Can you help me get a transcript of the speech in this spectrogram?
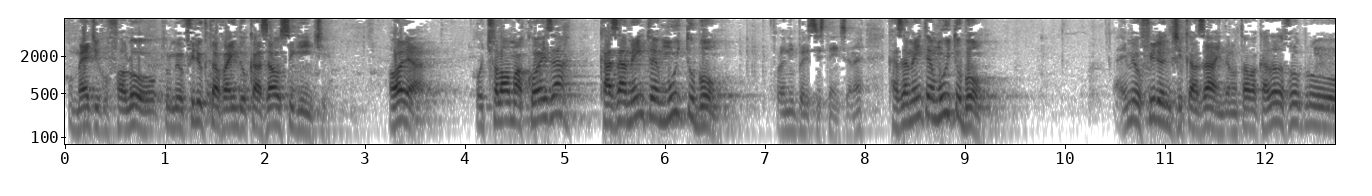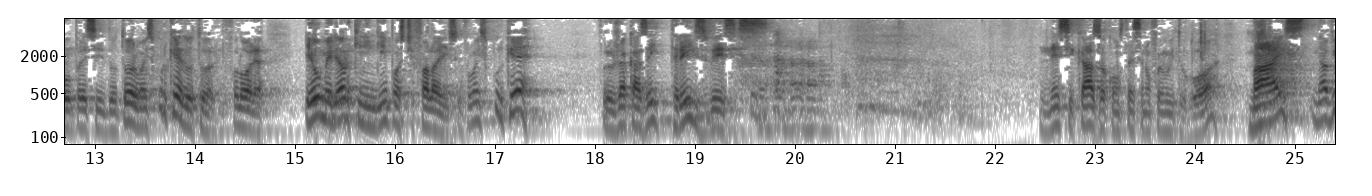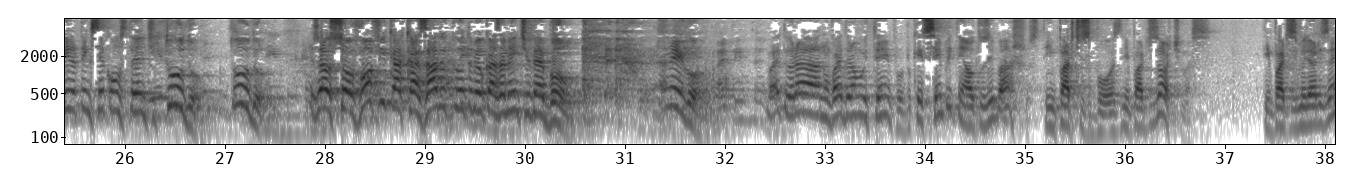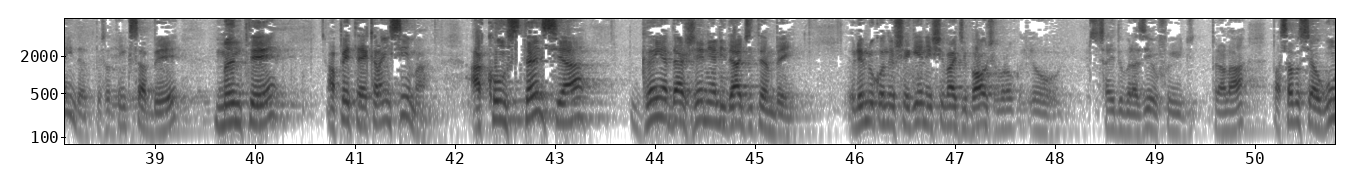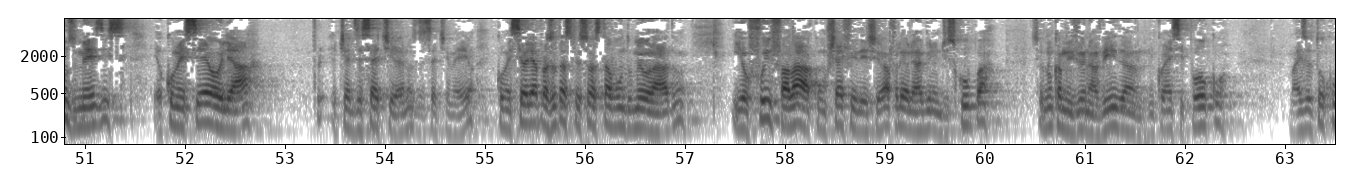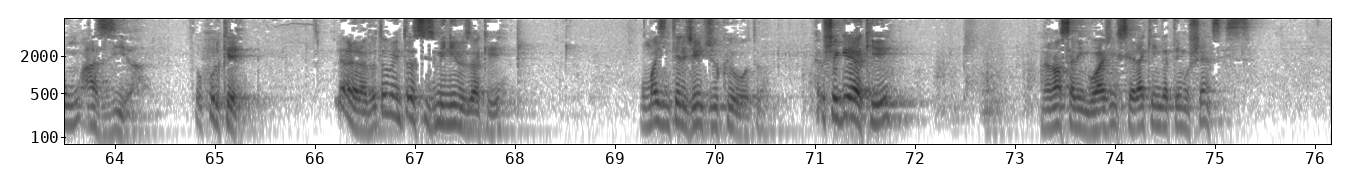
o médico falou para o meu filho que estava indo casar o seguinte: olha, vou te falar uma coisa, casamento é muito bom. Falando em persistência, né? Casamento é muito bom. Aí meu filho, antes de casar, ainda não estava casado, falou para esse doutor, mas por que, doutor? Ele falou, olha, eu melhor que ninguém posso te falar isso. Ele falou, mas por quê? Ele falou, eu já casei três vezes. Nesse caso, a constância não foi muito boa, mas na vida tem que ser constante, tudo, tudo. Eu só vou ficar casado enquanto meu casamento estiver bom. Amigo, vai durar, não vai durar muito tempo, porque sempre tem altos e baixos. Tem partes boas, tem partes ótimas. Tem partes melhores ainda. A pessoa tem que saber manter a peteca lá em cima. A constância ganha da genialidade também. Eu lembro quando eu cheguei na Estivá de Baltimore, eu saí do Brasil, fui para lá. Passados-se alguns meses, eu comecei a olhar, eu tinha 17 anos, 17 e meio, comecei a olhar para as outras pessoas que estavam do meu lado, e eu fui falar com o chefe de chegar, falei, olha, Rabino, desculpa, o senhor nunca me viu na vida, me conhece pouco, mas eu estou com azia. Falou, por quê? Falei, olha, eu estou vendo esses meninos aqui, um mais inteligente do que o outro. Eu cheguei aqui, na nossa linguagem, será que ainda temos chances?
